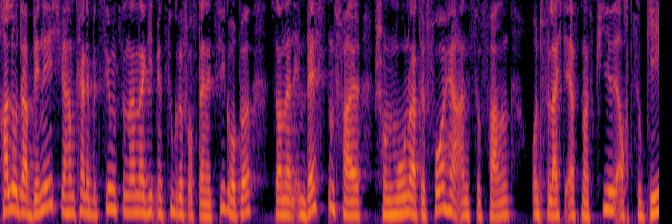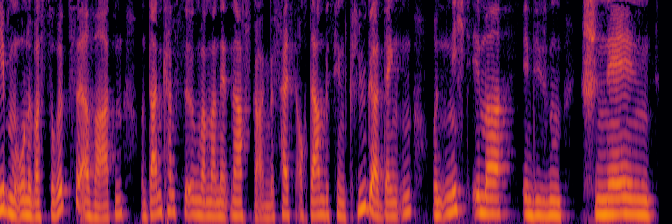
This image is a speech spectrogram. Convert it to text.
hallo, da bin ich, wir haben keine Beziehung zueinander, gib mir Zugriff auf deine Zielgruppe, sondern im besten Fall schon Monate vorher anzufangen und vielleicht erstmal viel auch zu geben, ohne was zurückzuerwarten und dann kannst du irgendwann mal nett nachfragen. Das heißt, auch da ein bisschen klüger denken und nicht immer in diesem schnellen,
